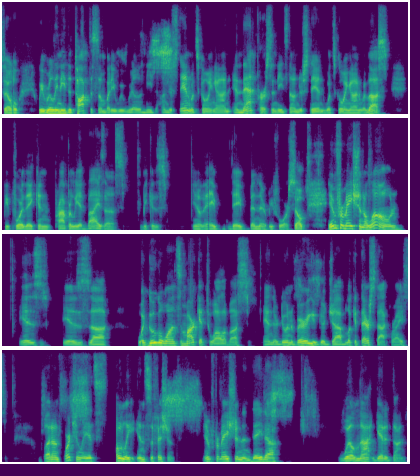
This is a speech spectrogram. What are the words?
So we really need to talk to somebody. We really need to understand what's going on. And that person needs to understand what's going on with us before they can properly advise us because you know they've they've been there before. So information alone is is uh, what Google wants to market to all of us, and they're doing a very good job. Look at their stock price, but unfortunately, it's totally insufficient. Information and data will not get it done.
